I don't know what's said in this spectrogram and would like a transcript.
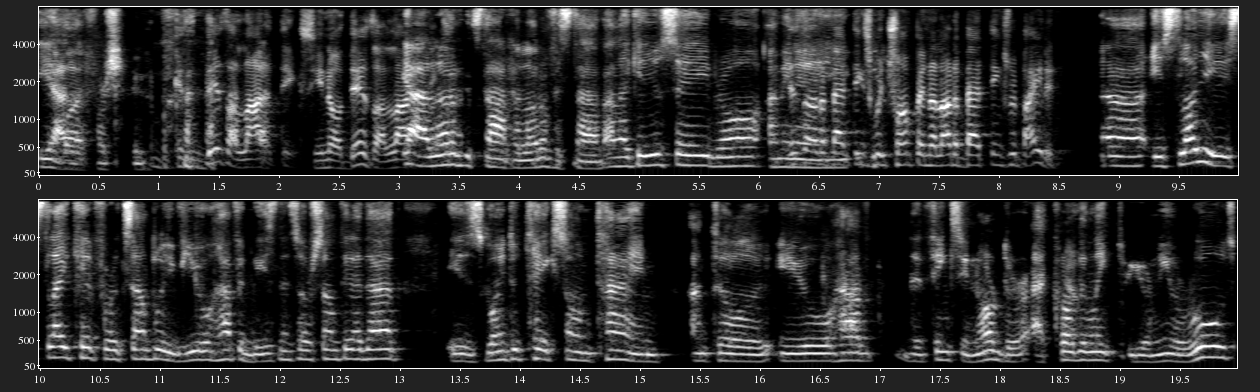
Yeah, but, for sure. because there's a lot of things, you know. There's a lot. Yeah, a lot of stuff. A lot of stuff. And like you say, bro. I mean, there's a lot of bad things with Trump and a lot of bad things with Biden. Uh, it's like it's like, uh, for example, if you have a business or something like that, is going to take some time until you have the things in order accordingly to your new rules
